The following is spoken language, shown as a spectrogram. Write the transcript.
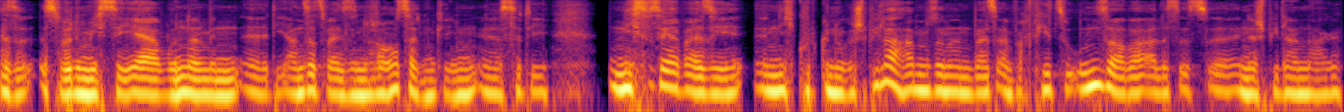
Also es würde mich sehr wundern, wenn äh, die ansatzweise eine Chance hätten gegen äh, City. Nicht so sehr, weil sie äh, nicht gut genug Spieler haben, sondern weil es einfach viel zu unsauber alles ist äh, in der Spielanlage.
